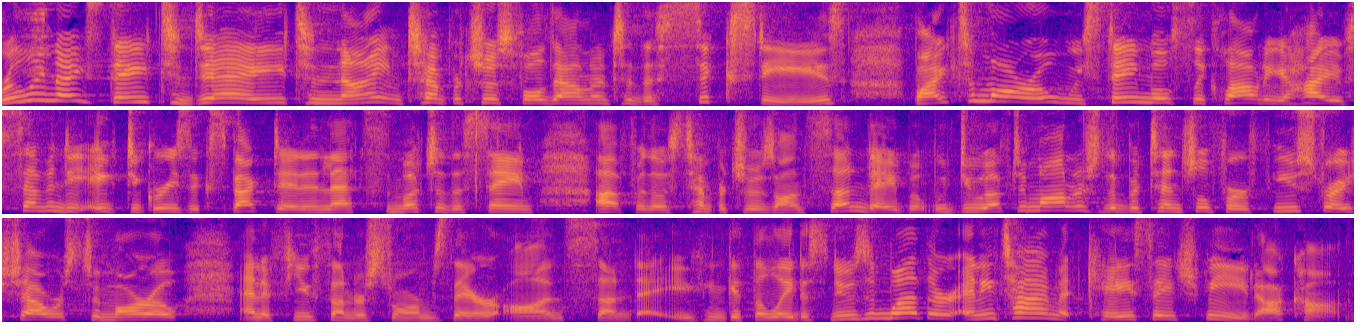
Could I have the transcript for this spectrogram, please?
Really nice day today. Tonight, temperatures fall down into the 60s. By tomorrow, we stay mostly cloudy, a high of 78 degrees expected, and that's much of the same uh, for those temperatures on Sunday. But we do have to monitor the potential for a few stray showers tomorrow and a few thunderstorms there on Sunday. You can get the latest news and weather anytime at kshb.com.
